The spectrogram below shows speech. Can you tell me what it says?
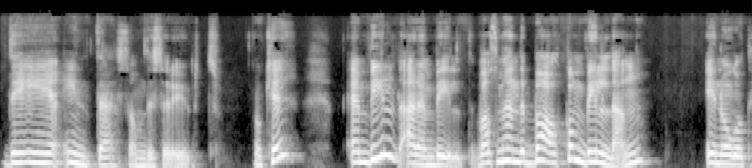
Det är inte som det ser ut. Okej? Okay? En bild är en bild. Vad som händer bakom bilden är något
